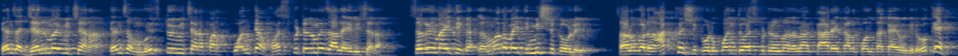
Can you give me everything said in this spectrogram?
त्यांचा जन्म विचारा. त्यांचा मृत्यू विचारा. पार कोणत्या हॉस्पिटलमध्ये झालाय विचारा. सगळी माहिती का मला माहिती मी शिकवले. चालू काढून अख्खं शिकवलं. कोणत्या हॉस्पिटल झाला कार्यकाल कोणता काय वगैरे ओके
